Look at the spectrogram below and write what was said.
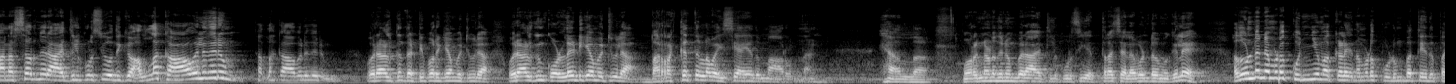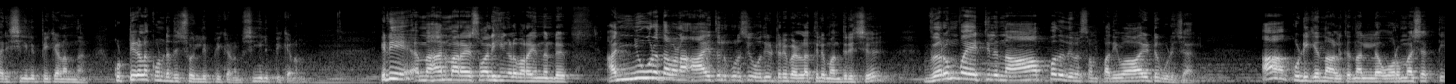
മനസ്സറിഞ്ഞൊരു ആയത്തിൽ കുറിച്ച് ചോദിക്കും. അല്ല കാവൽ തരും. അല്ല കാവൽ തരും. ഒരാൾക്കും തട്ടിപ്പറിക്കാൻ പറ്റൂല. ഒരാൾക്കും കൊള്ളയടിക്കാൻ പറ്റൂല. ബറക്കത്തുള്ള പൈസ അത് മാറും എന്നാണ്. അല്ല ഉറങ്ങുന്നതിന് മുമ്പ് ആയത്തിൽ കുറിച്ച് എത്ര ചിലവുണ്ട് നമുക്ക് അല്ലേ? അതുകൊണ്ട് നമ്മുടെ കുഞ്ഞുമക്കളെ നമ്മുടെ കുടുംബത്തെ ഇത് പരിശീലിപ്പിക്കണം എന്നാണ്. കുട്ടികളെ കൊണ്ട് ഇത് ചൊല്ലിപ്പിക്കണം ശീലിപ്പിക്കണം. ഇനി മഹാന്മാരായ സ്വാലിഹ്യങ്ങൾ പറയുന്നുണ്ട് അഞ്ഞൂറ് തവണ ആയത്തിൽ കുറിച്ച് ഓതിയിട്ടൊരു വെള്ളത്തിൽ മന്ത്രിച്ച് വെറും വയറ്റിൽ നാൽപ്പത് ദിവസം പതിവായിട്ട് കുടിച്ചാൽ ആ കുടിക്കുന്ന ആൾക്ക് നല്ല ഓർമ്മശക്തി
